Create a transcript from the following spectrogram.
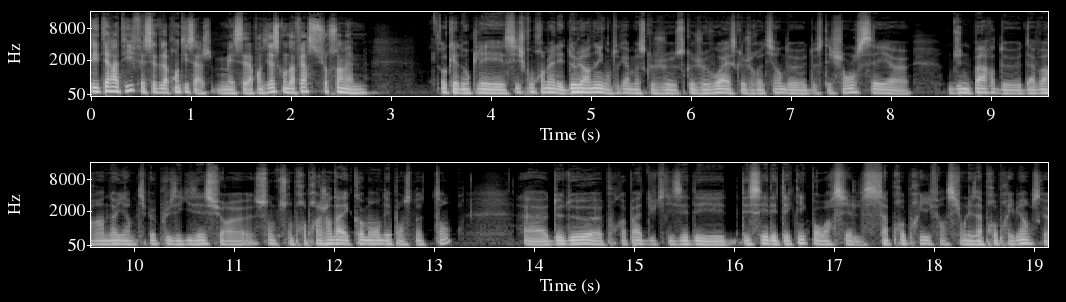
itératif et c'est de l'apprentissage. Mais c'est l'apprentissage qu'on doit faire sur soi-même. Ok, donc les, si je comprends bien, les deux learnings, en tout cas, moi, ce que je, ce que je vois et ce que je retiens de, de cet échange, c'est euh, d'une part d'avoir un œil un petit peu plus aiguisé sur euh, son, son propre agenda et comment on dépense notre temps. Euh, de deux, euh, pourquoi pas d'utiliser des, d'essayer les techniques pour voir si elles s'approprient, enfin si on les approprie bien, parce que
